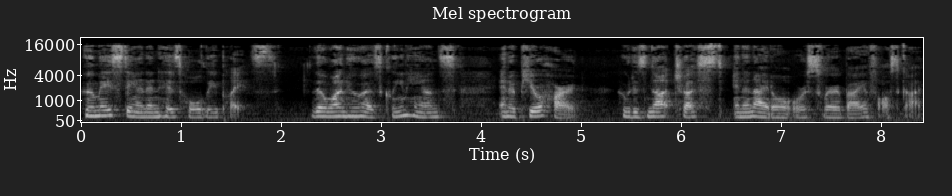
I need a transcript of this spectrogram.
Who may stand in his holy place? The one who has clean hands and a pure heart, who does not trust in an idol or swear by a false God.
